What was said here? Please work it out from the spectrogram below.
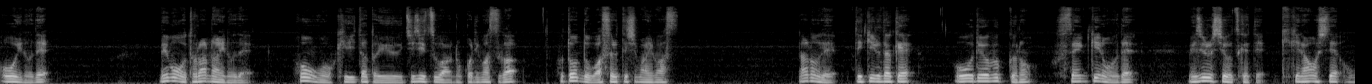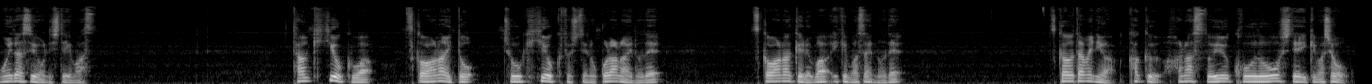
多いので、メモを取らないので、本を聞いたという事実は残りますが、ほとんど忘れてしまいます。なので、できるだけ、オーディオブックの付箋機能で目印をつけて聞き直して思い出すようにしています。短期記憶は使わないと長期記憶として残らないので、使わなければいけませんので、使うためには書く、話すという行動をしていきましょう。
